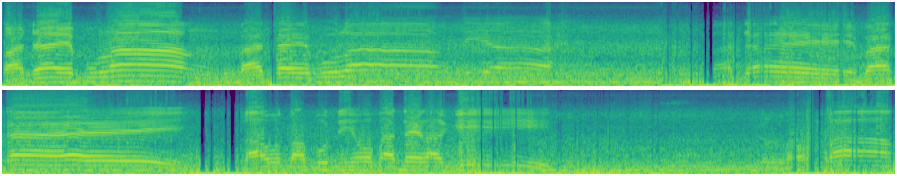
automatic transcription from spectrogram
Badai pulang, badai pulang, iya. Badai, badai. Laut Abunio badai lagi. Gelombang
